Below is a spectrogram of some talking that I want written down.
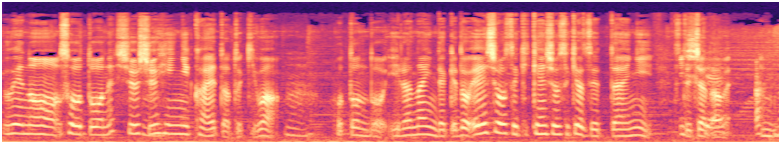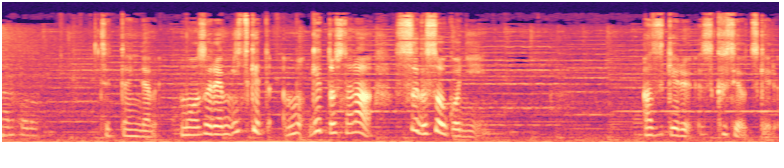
上の相当ね収集品に変えた時は、うん。ほとんどいらないんだけど A 小石検証石は絶対に捨てちゃダメ。あ、うん。なるほど。絶対にダメ。もうそれ見つけたもうゲットしたらすぐ倉庫に預ける癖をつける。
